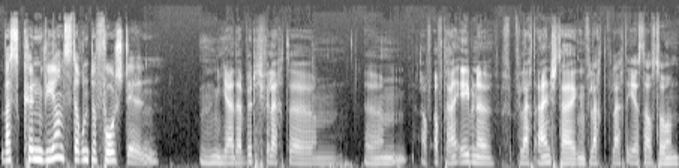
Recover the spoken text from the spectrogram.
Was können wir uns darunter vorstellen? Mm, ja, da würde ich vielleicht ähm, ähm, auf, auf drei Ebenen vielleicht einsteigen. Vielleicht, vielleicht erst auf so ein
